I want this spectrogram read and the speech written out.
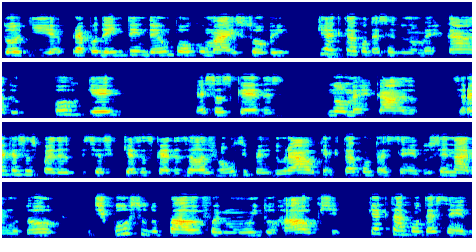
do dia para poder entender um pouco mais sobre o que é que está acontecendo no mercado, por que essas quedas no mercado. Será que essas, que essas quedas elas vão se perdurar? O que é que está acontecendo? O cenário mudou? O discurso do Powell foi muito hawkish? O que é que está acontecendo?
